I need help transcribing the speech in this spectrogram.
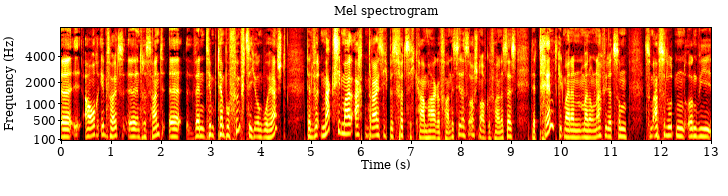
äh, auch ebenfalls äh, interessant, äh, wenn Tem Tempo 50 irgendwo herrscht, dann wird maximal 38 bis 40 km/h gefahren. Ist dir das auch schon aufgefallen? Das heißt, der Trend geht meiner Meinung nach wieder zum zum absoluten irgendwie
